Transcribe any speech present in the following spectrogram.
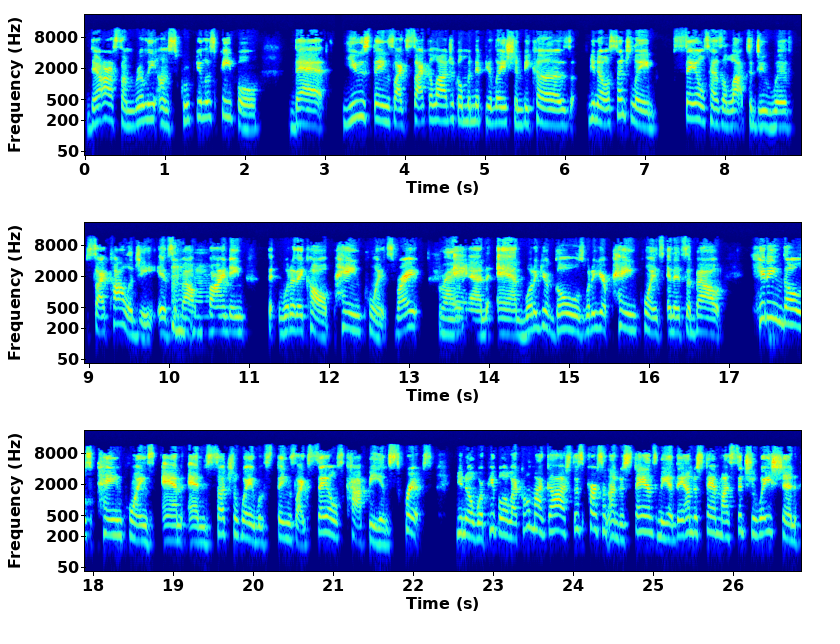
there are some really unscrupulous people that use things like psychological manipulation because, you know, essentially sales has a lot to do with psychology. It's mm-hmm. about finding what do they call pain points, right? Right. And and what are your goals? What are your pain points? And it's about hitting those pain points and and such a way with things like sales copy and scripts you know where people are like oh my gosh this person understands me and they understand my situation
